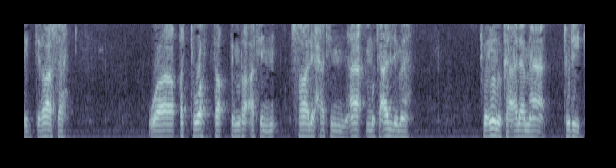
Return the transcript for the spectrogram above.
للدراسة وقد توفق بامرأة صالحة متعلمة تعينك على ما تريد.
